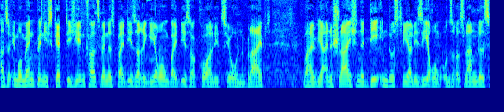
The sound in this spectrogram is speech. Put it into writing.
Also im Moment bin ich skeptisch, jedenfalls wenn es bei dieser Regierung, bei dieser Koalition bleibt, weil wir eine schleichende Deindustrialisierung unseres Landes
